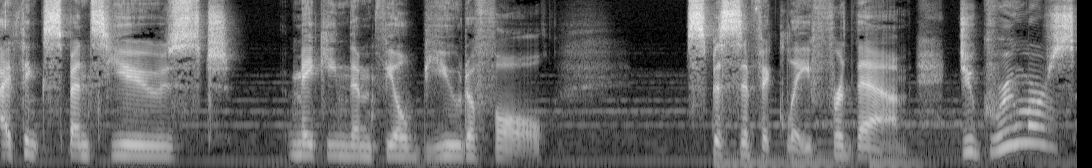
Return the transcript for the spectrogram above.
I think Spence used making them feel beautiful specifically for them. Do groomers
